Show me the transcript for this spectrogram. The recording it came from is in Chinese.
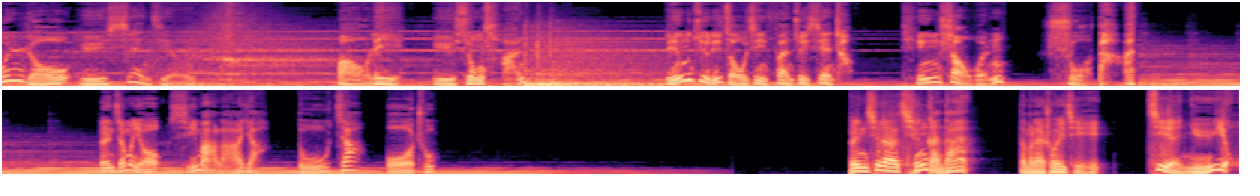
温柔与陷阱，暴力与凶残，零距离走进犯罪现场，听上文说大案。本节目由喜马拉雅独家播出。本期的情感大案，咱们来说一起借女友。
